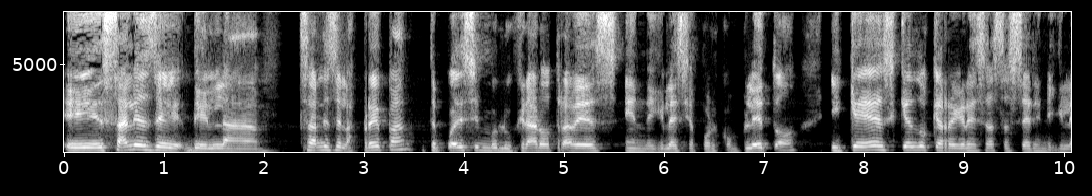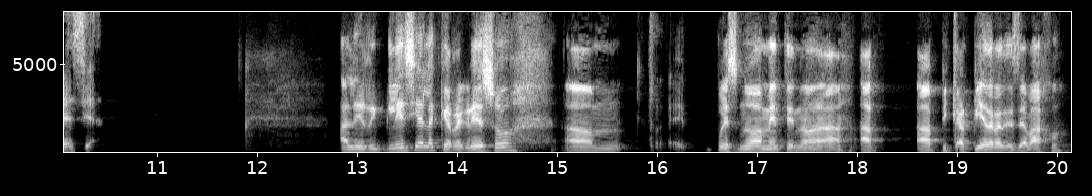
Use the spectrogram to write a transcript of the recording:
Eh, sales de, de, la, sales de la prepa, te puedes involucrar otra vez en la iglesia por completo ¿Y qué es, qué es lo que regresas a hacer en iglesia? A la iglesia a la que regreso, eh, pues nuevamente, ¿no? A, picar piedra desde abajo,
